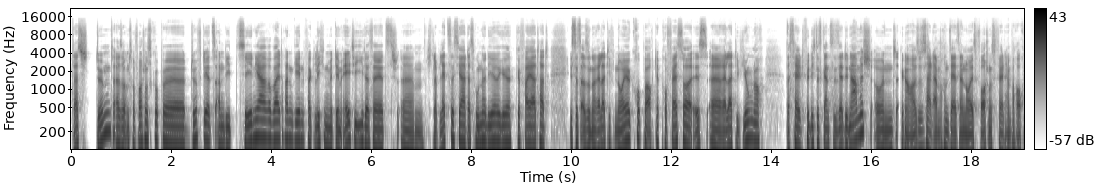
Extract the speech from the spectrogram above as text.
Das stimmt. Also unsere Forschungsgruppe dürfte jetzt an die zehn Jahre bald rangehen, verglichen mit dem LTI, das er jetzt, ähm, ich glaube, letztes Jahr das 100-Jährige gefeiert hat. Ist das also eine relativ neue Gruppe. Auch der Professor ist äh, relativ jung noch. Das hält, finde ich, das Ganze sehr dynamisch und genau, also es ist halt einfach ein sehr, sehr neues Forschungsfeld, einfach auch,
